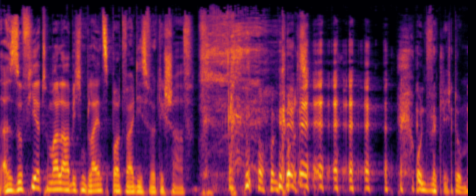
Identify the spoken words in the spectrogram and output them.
Also Sophia Tomala habe ich einen Blindspot, weil die ist wirklich scharf. Oh Gott. und wirklich dumm.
